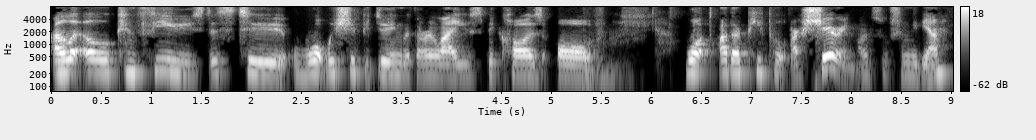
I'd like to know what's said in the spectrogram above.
a little confused as to what we should be doing with our lives because of what other people are sharing on social media.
